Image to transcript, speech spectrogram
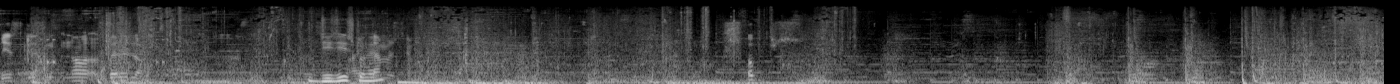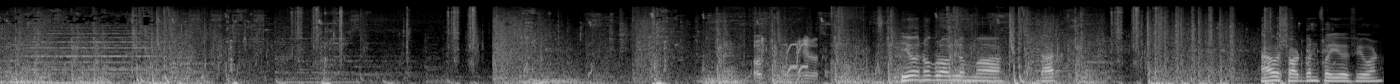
This is no very low. GG's to I him. Oops, Yo, no problem, uh, Dark. I have a shotgun for you if you want.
